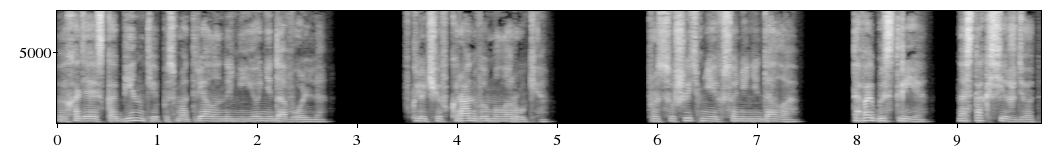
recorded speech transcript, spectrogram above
Выходя из кабинки, посмотрела на нее недовольно. Включив кран, вымыла руки. Просушить мне их Соня не дала. «Давай быстрее, нас такси ждет.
